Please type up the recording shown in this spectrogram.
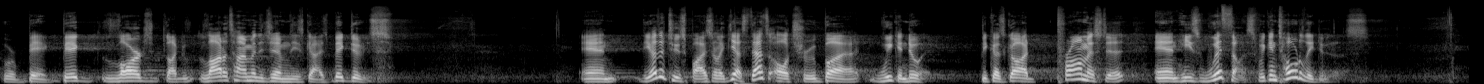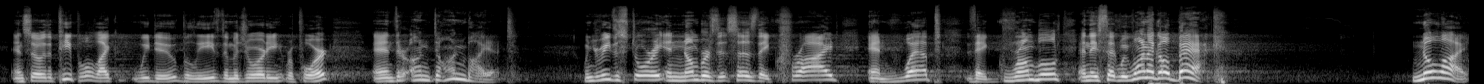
who are big, big, large, like a lot of time in the gym, these guys, big dudes. And the other two spies are like, yes, that's all true, but we can do it because God promised it and He's with us. We can totally do this. And so the people, like we do, believe the majority report and they're undone by it. When you read the story in Numbers, it says they cried and wept, they grumbled, and they said, We want to go back. No lie.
